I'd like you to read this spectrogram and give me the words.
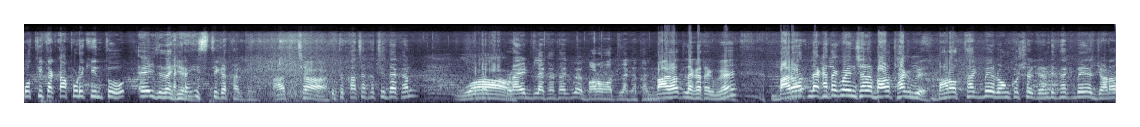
প্রতিটা কাপড়ে কিন্তু এই যে দেখেন। স্টিকার থাকবে। আচ্ছা। একটু কাছাকাছি দেখান. প্রাইড লেখা থাকবে বারো হাত লেখা থাকবে। বারো হাত লেখা থাকবে হ্যাঁ? বারো হাত লেখা থাকবে বারো থাকবে। থাকবে গ্যারান্টি থাকবে। যারা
